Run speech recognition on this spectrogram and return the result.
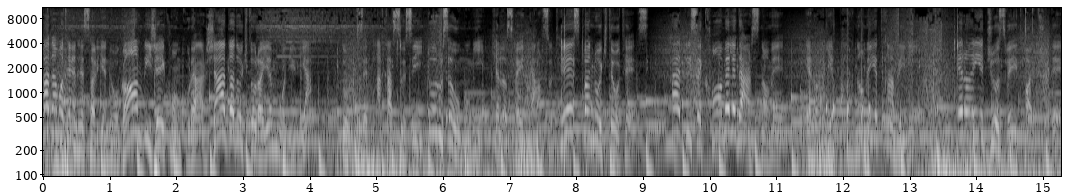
خدمات انحصاری نوگام ویژه کنکور ارشد و دکترای مدیریت. دروس تخصصی دروس عمومی کلاس های درس و تست و نکته و تست. تدریس کامل درسنامه. ارائه برنامه تمرینی. ارائه جزوه تایپ شده.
